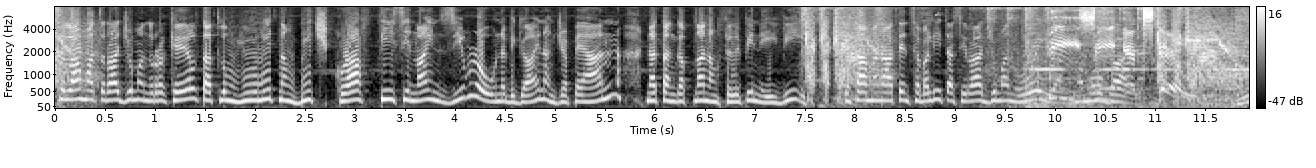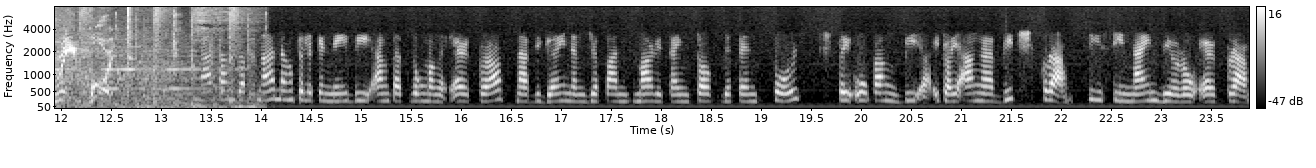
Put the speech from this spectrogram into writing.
Salamat Radyoman Raquel, tatlong unit ng Beechcraft TC-90 na bigay ng Japan natanggap na ng Philippine Navy. Kasama natin sa balita si Radyoman Roy Mamoga. DZXL Report. Natanggap na ng Philippine Navy ang tatlong mga aircraft na bigay ng Japan Maritime Self-Defense Force ito ay upang bi- uh, ito ay ang uh, Beechcraft TC-90 aircraft.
